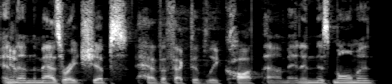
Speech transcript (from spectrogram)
And then the Mazarite ships have effectively caught them. And in this moment,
